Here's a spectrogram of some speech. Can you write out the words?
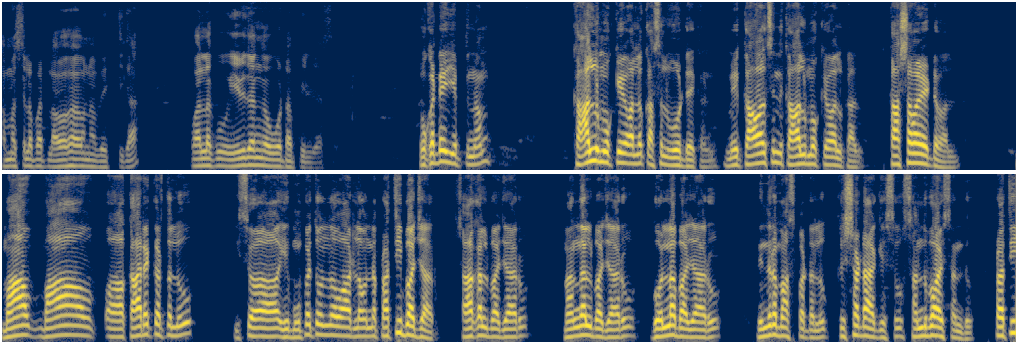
సమస్యల పట్ల అవగాహన ఉన్న వ్యక్తిగా వాళ్ళకు ఏ విధంగా ఓటు అప్పీల్ చేస్తారు? ఒకటే చెప్తున్నాం. కాళ్ళు మొక్కే వాళ్ళకి అసలు ఓటేకండి మీకు కావాల్సింది కాళ్ళు మొక్కే వాళ్ళు కాదు కష్టపడే వాళ్ళు. మా మా కార్యకర్తలు ఈ ముప్పై తొమ్మిదో వార్డులో ఉన్న ప్రతి బజారు చాకల్ బజారు మంగల్ బజారు గొల్ల బజారు నింద్రం హాస్పిటల్ కృష్ణ టాకీసు సందుబాయ్ సందు. ప్రతి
